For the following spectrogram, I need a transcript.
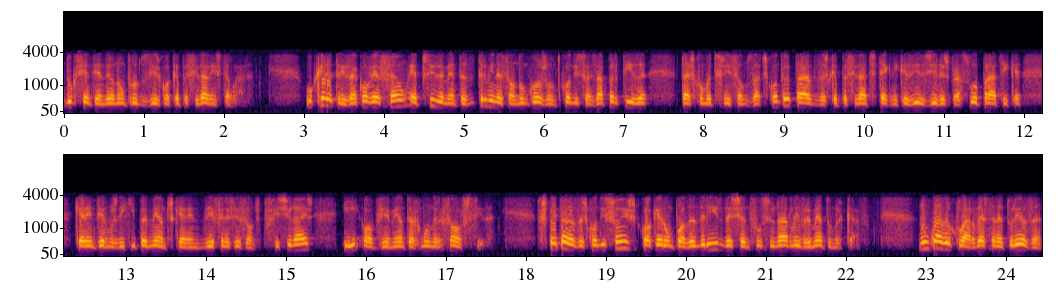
do que se entendeu não produzir com a capacidade instalada. O que caracteriza a Convenção é precisamente a determinação de um conjunto de condições à partida, tais como a definição dos atos contratados, as capacidades técnicas exigidas para a sua prática, quer em termos de equipamentos, quer em diferenciação dos profissionais e, obviamente, a remuneração oferecida. Respeitadas as condições, qualquer um pode aderir, deixando funcionar livremente o mercado. Num quadro claro desta natureza,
